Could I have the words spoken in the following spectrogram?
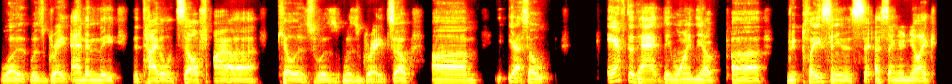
was was great, and then the the title itself, uh, Killers, was was great. So um, yeah, so after that, they wind up uh, replacing a, singer, and you're like,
